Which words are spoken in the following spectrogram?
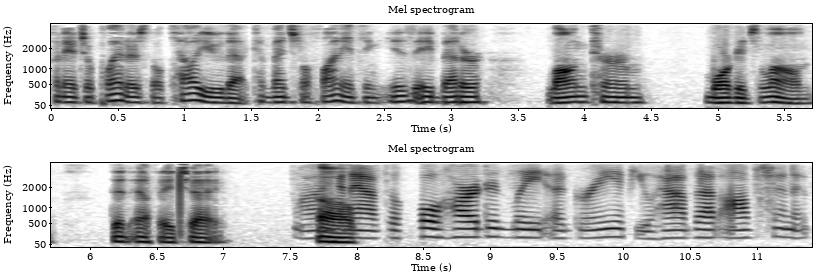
financial planners, they'll tell you that conventional financing is a better long-term mortgage loan than FHA. I'm uh, going to have to wholeheartedly agree. If you have that option, it's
